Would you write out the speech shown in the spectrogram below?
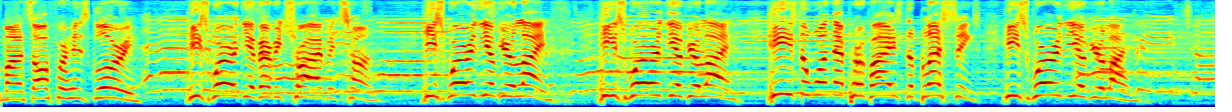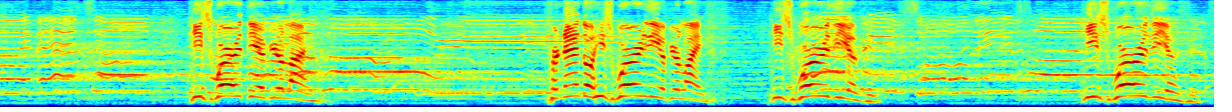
Come on, it's all for his glory. He's worthy of every tribe and tongue. He's worthy of your life. He's worthy of your life. He's the one that provides the blessings. He's worthy of your life. He's worthy of your life. Fernando, he's worthy of your life. He's worthy of it. He's worthy of it.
